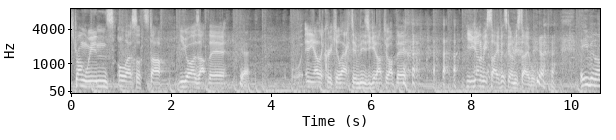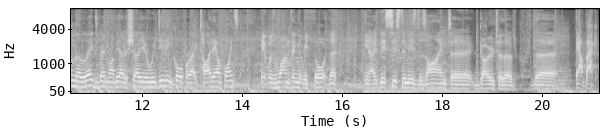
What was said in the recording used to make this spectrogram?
Strong winds, all that sort of stuff. You guys up there, Yeah. any other curricular activities you get up to up there, you're going to be safe. It's going to be stable. Even on the legs, Brent might be able to show you, we did incorporate tie down points. It was one thing that we thought that, you know, this system is designed to go to the, the outback.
